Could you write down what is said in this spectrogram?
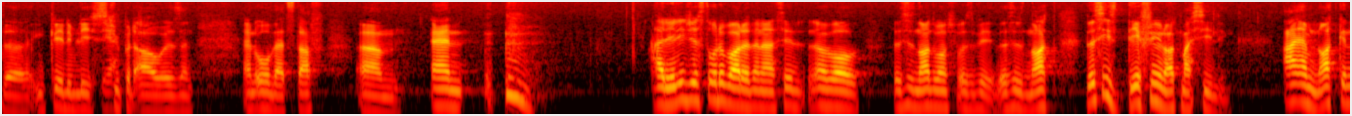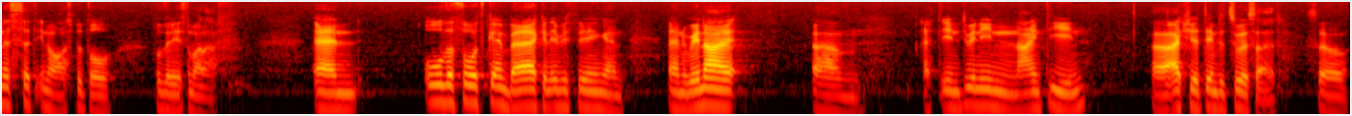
the incredibly Yeah. stupid hours, and and all that stuff. Um, and I really just thought about it and I said, no, well, this is not what I'm supposed to be. This is not, this is definitely not my ceiling. I am not going to sit in a hospital for the rest of my life. And all the thoughts came back and everything. And, and when I, um, at, in 2019, uh, I actually attempted suicide. So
